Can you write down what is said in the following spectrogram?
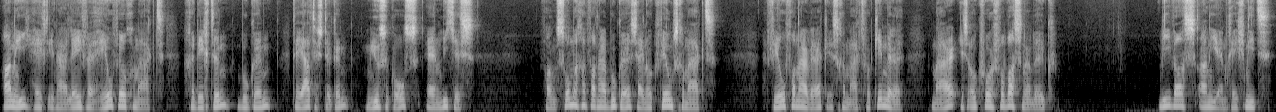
Annie heeft in haar leven heel veel gemaakt: gedichten, boeken, theaterstukken, musicals en liedjes. Van sommige van haar boeken zijn ook films gemaakt. Veel van haar werk is gemaakt voor kinderen, maar is ook voor volwassenen leuk. Wie was Annie M.G. Schmid?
